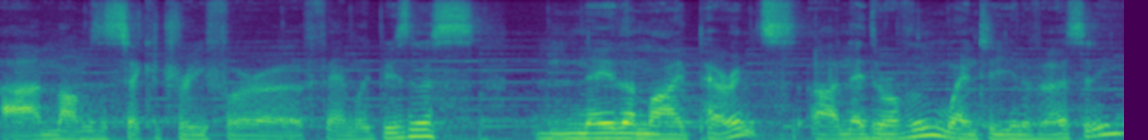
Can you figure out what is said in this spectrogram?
Uh, Mum's a secretary for a family business. Neither my parents, uh, neither of them went to university.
